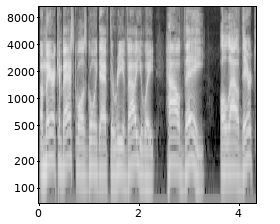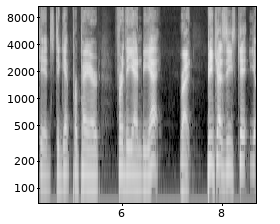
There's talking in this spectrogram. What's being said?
American basketball is going to have to reevaluate how they allow their kids to get prepared for the NBA Right. because these kid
